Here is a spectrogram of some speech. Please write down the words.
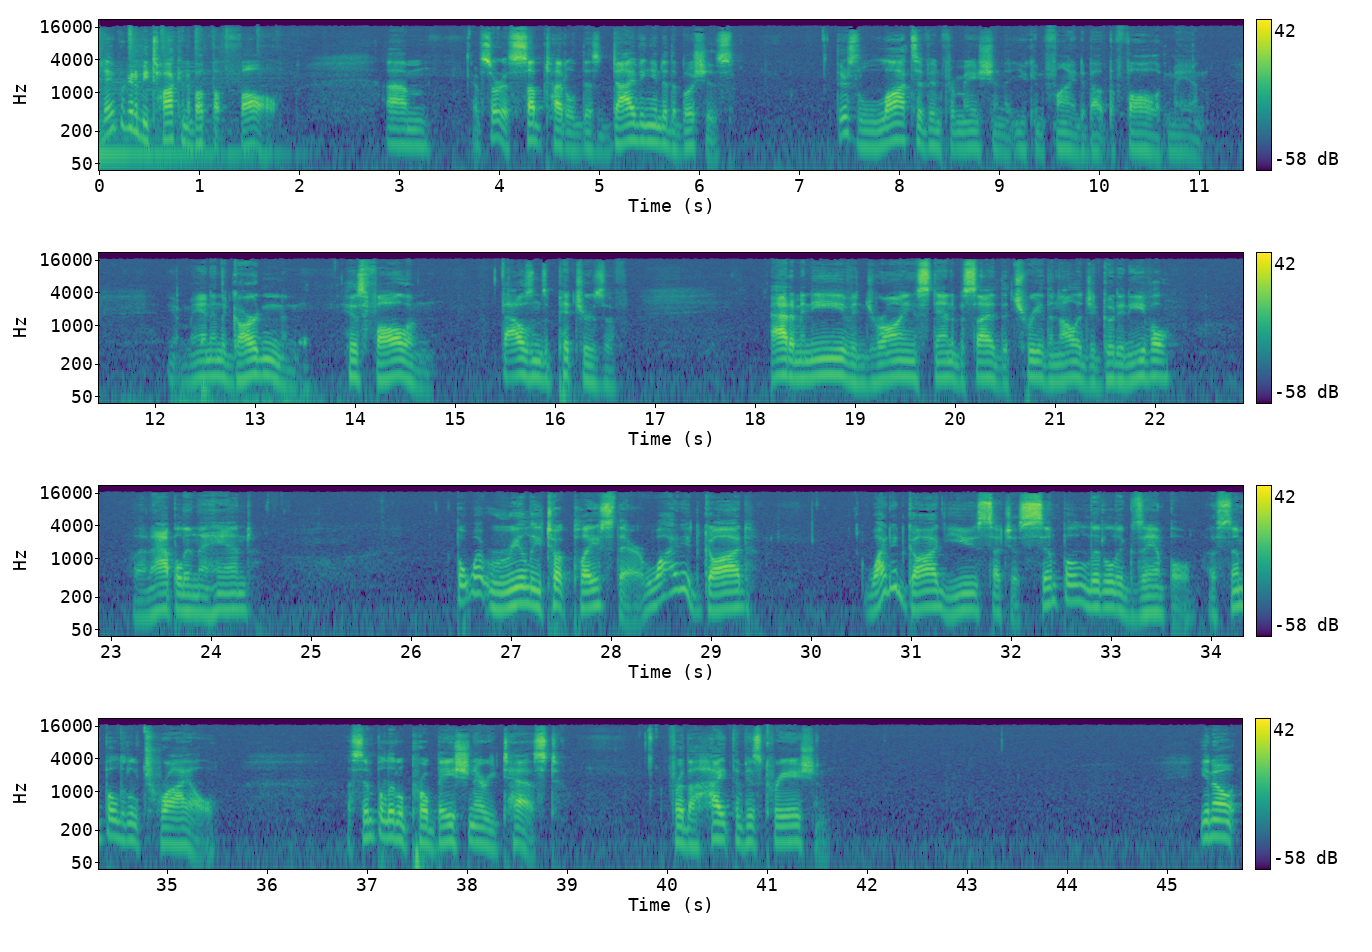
Today we're going to be talking about the fall. Um, I've sort of subtitled this Diving into the Bushes. There's lots of information that you can find about the fall of man. You know, man in the garden and his fall, and thousands of pictures of Adam and Eve in drawings standing beside the tree of the knowledge of good and evil, an apple in the hand. But what really took place there? Why did God why did God use such a simple little example, a simple little trial, a simple little probationary test for the height of his creation? You know,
